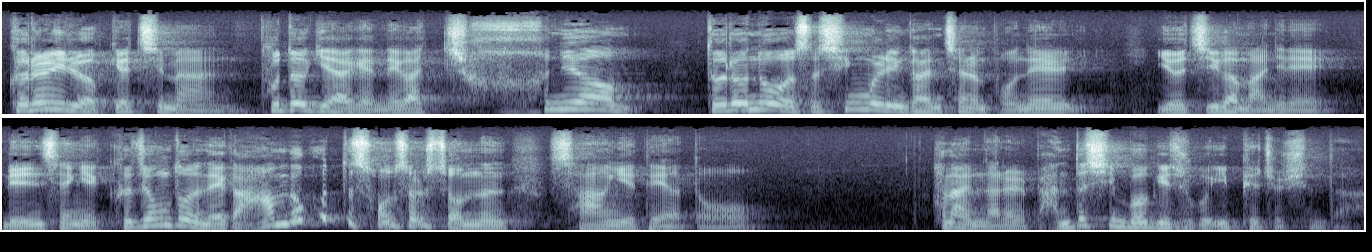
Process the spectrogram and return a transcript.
그럴 일 없겠지만 부득이하게 내가 전혀 들어누워서 식물인 간처럼 보낼 여지가 만일에 내 인생에 그 정도 내가 아무것도 손쓸 수 없는 상황이 되어도 하나님 나를 반드시 먹여주고 입혀주신다.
